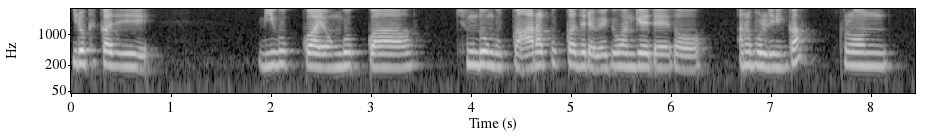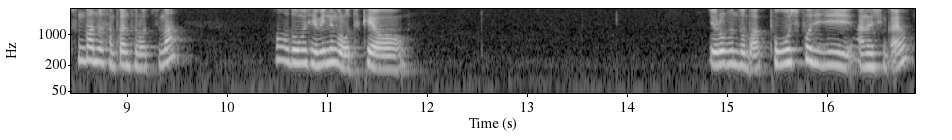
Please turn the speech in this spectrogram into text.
이렇게까지 미국과 영국과 중동 국가, 아랍 국가들의 외교 관계에 대해서 알아볼 일인가? 그런 순간도 잠깐 들었지만 어, 너무 재밌는 걸 어떡해요. 여러분도 막 보고 싶어지지 않으신가요?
